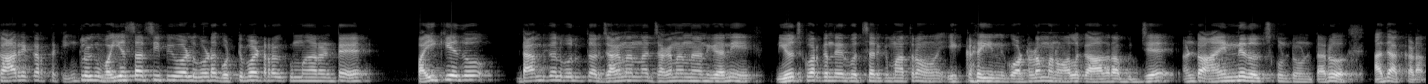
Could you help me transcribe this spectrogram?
కార్యకర్తకి ఇంక్లూడింగ్ వైఎస్ఆర్సీపీ వాళ్ళు కూడా గొట్టిపాటి రవికుమార్ అంటే పైకి ఏదో డాంబికలు పలుకుతారు జగనన్న జగనన్న అని కానీ నియోజకవర్గం దగ్గరికి వచ్చేసరికి మాత్రం ఇక్కడ ఈయన్ని కొట్టడం మన వాళ్ళకి ఆదరా బుజ్జే అంటూ ఆయన్నే తలుచుకుంటూ ఉంటారు. అది అక్కడ.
